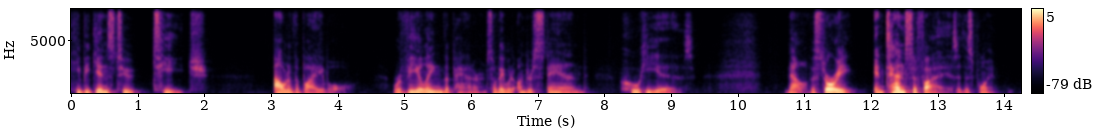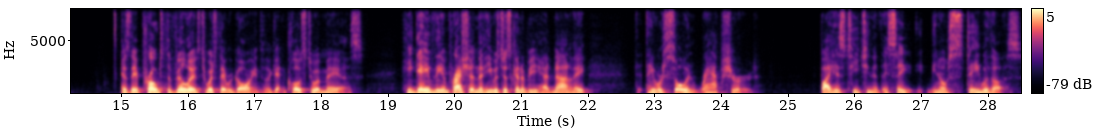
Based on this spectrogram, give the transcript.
he begins to teach out of the Bible, revealing the pattern so they would understand who he is. Now, the story intensifies at this point. As they approached the village to which they were going, so they're getting close to Emmaus, he gave the impression that he was just going to be heading on. And they, they were so enraptured by his teaching that they say, you know, stay with us.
